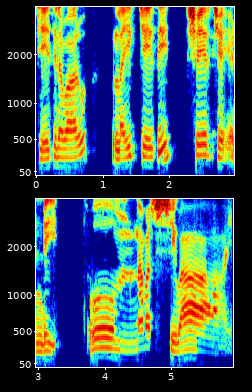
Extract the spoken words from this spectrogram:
చేసిన వారు లైక్ చేసి షేర్ చేయండి. ఓం నమ శివాయ.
